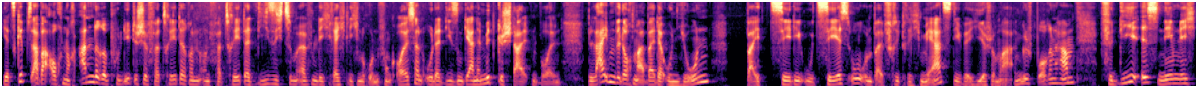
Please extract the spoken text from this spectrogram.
Jetzt gibt es aber auch noch andere politische Vertreterinnen und Vertreter, die sich zum öffentlich-rechtlichen Rundfunk äußern oder diesen gerne mitgestalten wollen. Bleiben wir doch mal bei der Union, bei CDU, CSU und bei Friedrich Merz, die wir hier schon mal angesprochen haben. Für die ist nämlich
